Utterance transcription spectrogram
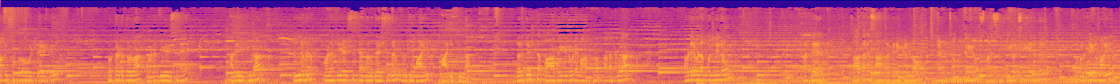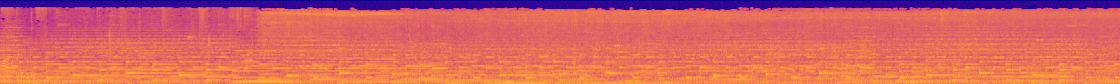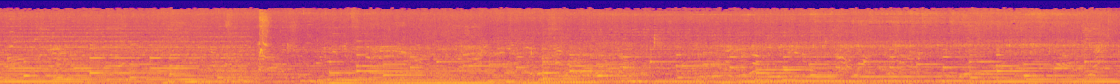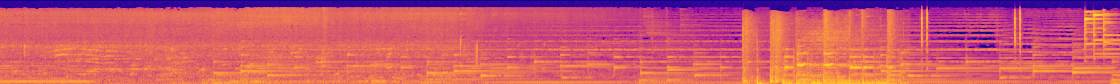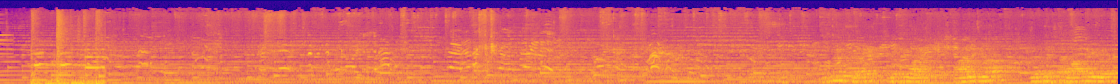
എന്തെങ്കിലും വീട്ടിലേക്ക് തൊട്ടടുത്തുള്ള വളണ്ടിയേഴ്സിനെ അറിയിക്കുക. എല്ലാവരും വളണ്ടിയേഴ്സിന്റെ നിർദ്ദേശങ്ങൾ കൃത്യമായി പാലിക്കുക. നിർദ്ദിഷ്ട പാതയിലൂടെ മാത്രം നടക്കുക. അവിടെയുള്ള മുല്ലിലോ മറ്റ് സാധന സാമഗ്രികളിലോ നിങ്ങൾ ചവിട്ടുകയോ സ്പർശിക്കുകയോ ചെയ്യരുത് പ്രത്യേകമായി ഓർമ്മപ്പെടുത്തുന്നു. നിർദ്ദിഷ്ട വാർത്തയിലൂടെ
